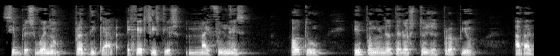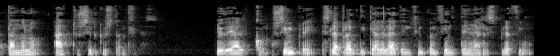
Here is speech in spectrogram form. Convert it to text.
Siempre es bueno practicar ejercicios mindfulness o tú ir poniéndote los tuyos propios, adaptándolo a tus circunstancias. Lo ideal, como siempre, es la práctica de la atención consciente en la respiración.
